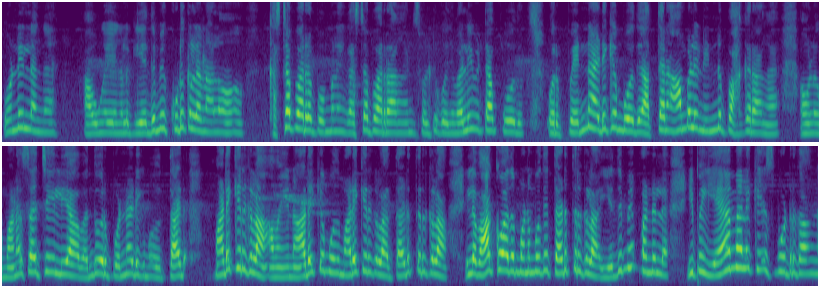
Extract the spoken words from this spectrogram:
ஒன்றும் இல்லைங்க. அவங்க எங்களுக்கு எதுவுமே கொடுக்கலனாலும் கஷ்டப்படுற பொம்பளைங்க கஷ்டப்படுறாங்கன்னு சொல்லிட்டு கொஞ்சம் வழி விட்டால் போதும். ஒரு பெண்ணை அடிக்கும் போது அத்தனை ஆம்பளை நின்று பார்க்குறாங்க. அவங்களுக்கு மனசாட்சி இல்லையா? வந்து ஒரு பொண்ணை அடிக்கும் போது தடு மடக்கியிருக்கலாம். அவன் என்னை அடைக்கும் போது மடக்கியிருக்கலாம் தடுத்திருக்கலாம். இல்லை வாக்குவாதம் பண்ணும்போதே தடுத்துருக்கலாம். எதுவுமே பண்ணல. இப்போ என் மேலே கேஸ் போட்டிருக்காங்க.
